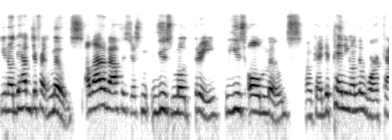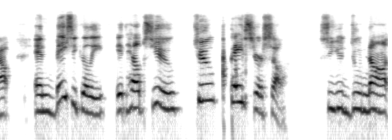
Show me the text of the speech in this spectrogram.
you know, they have different modes. A lot of athletes just use mode three. We use all modes. Okay, depending on the workout, and basically it helps you to pace yourself so you do not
